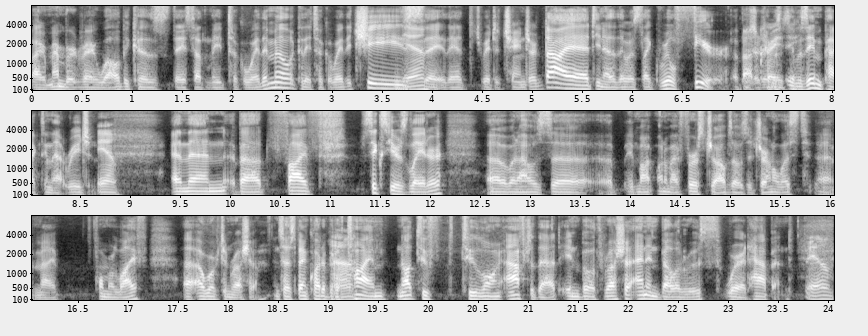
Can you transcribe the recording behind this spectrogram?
I remember it very well because they suddenly took away the milk, they took away the cheese, Yeah. they, they had, we had to change our diet. You know, there was like real fear about it. It was, it was impacting that region. Yeah. And then about five, six years later, uh, when I was uh, in my, one of my first jobs, I was a journalist uh, my former life. Uh, I worked in Russia, and so I spent quite a bit Ah. of time, not too too long after that, in both Russia and in Belarus, where it happened. Yeah.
